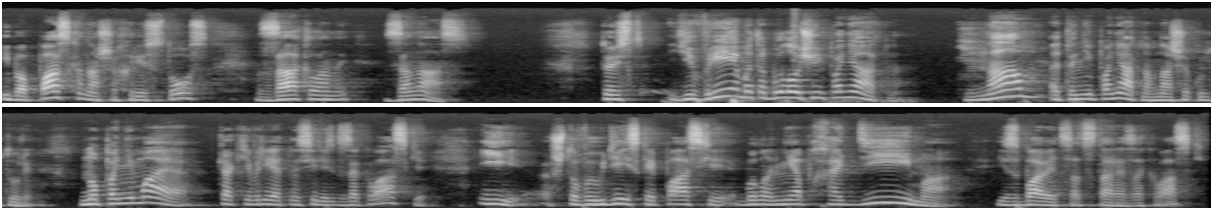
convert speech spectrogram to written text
ибо Пасха наша Христос закланы за нас». То есть евреям это было очень понятно – нам это непонятно в нашей культуре, но понимая, как евреи относились к закваске, и что в иудейской Пасхе было необходимо избавиться от старой закваски,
